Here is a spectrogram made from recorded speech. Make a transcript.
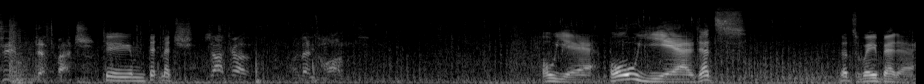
Team deathmatch. Team deathmatch. Jackal. Oh yeah. Oh yeah. That's that's way better.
